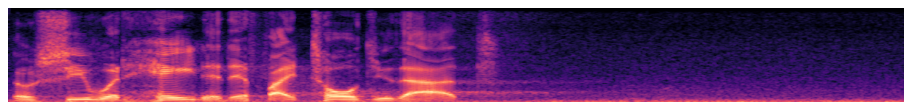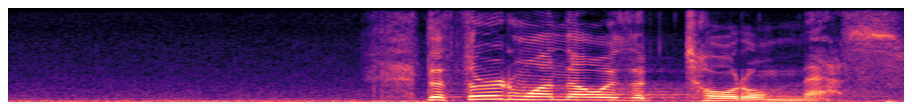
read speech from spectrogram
Though she would hate it if I told you that. The third one, though, is a total mess.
